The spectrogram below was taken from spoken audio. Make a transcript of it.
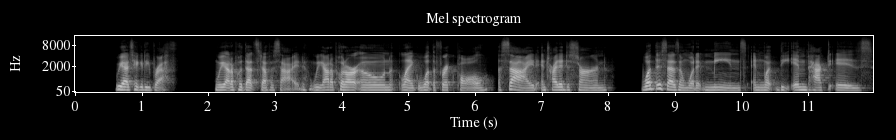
we got to take a deep breath. We got to put that stuff aside. We got to put our own, like, what the frick, Paul, aside and try to discern what this says and what it means and what the impact is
